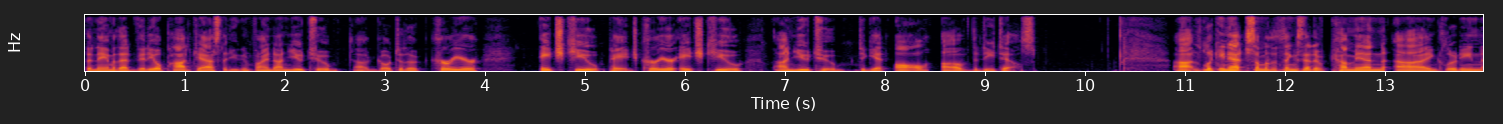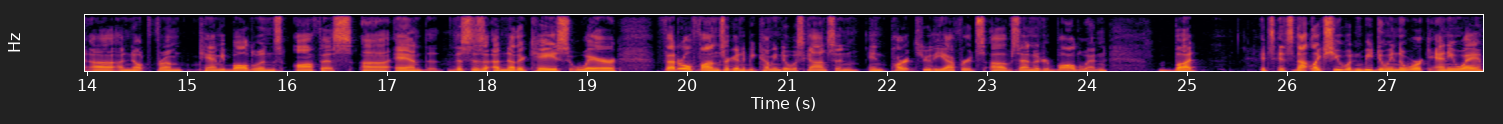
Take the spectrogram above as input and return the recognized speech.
The name of that video podcast that you can find on YouTube. Uh, go to the Courier HQ page, Courier HQ on YouTube, to get all of the details. Uh, looking at some of the things that have come in, uh, including uh, a note from Tammy Baldwin's office. Uh, and this is another case where federal funds are going to be coming to Wisconsin in part through the efforts of Senator Baldwin. But it's, it's not like she wouldn't be doing the work anyway,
